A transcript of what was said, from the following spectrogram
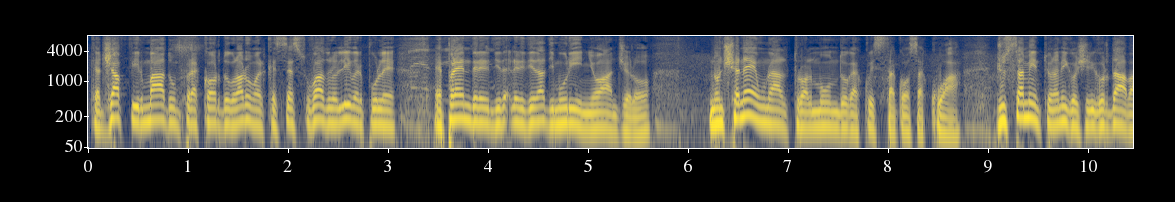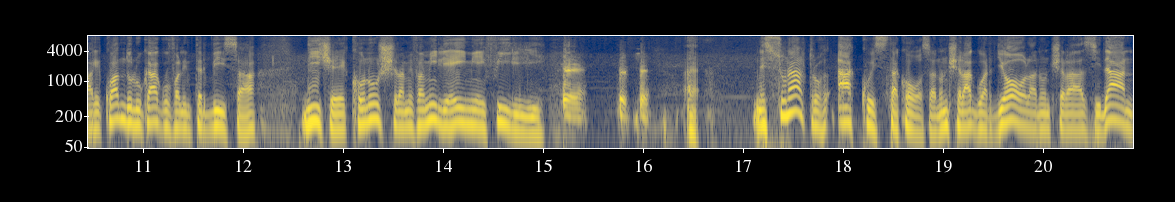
che ha già firmato un preaccordo con la Roma perché si è stufato del Liverpool e, e prendere l'eredità- di Mourinho, Angelo. Non ce n'è un altro al mondo che ha questa cosa qua. Giustamente un amico ci ricordava che quando Lukaku fa l'intervista dice conosce la mia famiglia e i miei figli. Sì, sì, sì. Eh, nessun altro ha questa cosa, non ce l'ha Guardiola, non ce l'ha Zidane,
